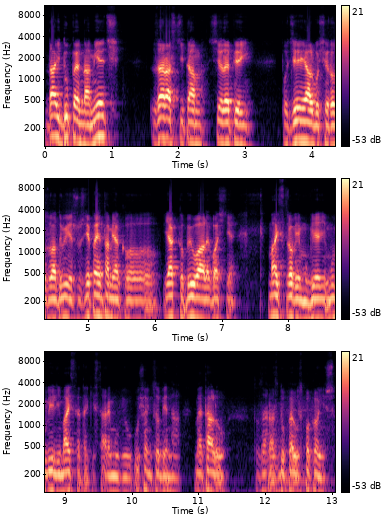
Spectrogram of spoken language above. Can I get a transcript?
daj dupę na miedź, zaraz ci tam się lepiej podzieje albo się rozładujesz. Już nie pamiętam jako, jak to było, ale właśnie majstrowie mówili, mówili, majster taki stary mówił, usiądź sobie na metalu, to zaraz dupę uspokoisz.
